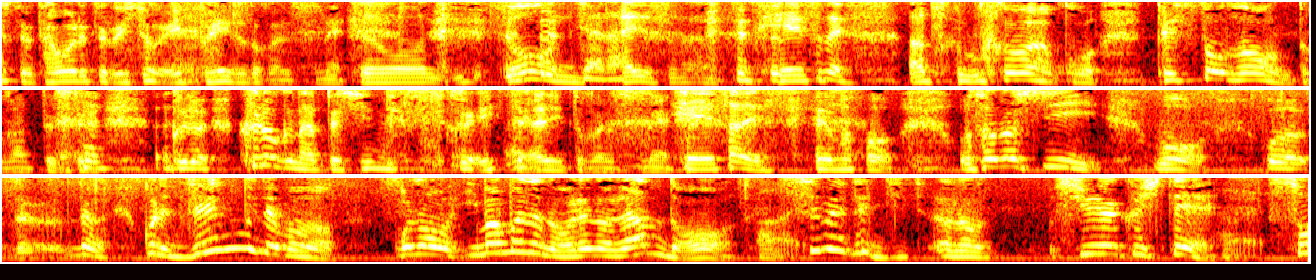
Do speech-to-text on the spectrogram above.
して倒れてる人がいっぱいいるとかですね。ゾーンじゃないです。ケースです。あと向こうはこうペストゾーンとかって言って 黒黒くなって死んでる人がいたりとかですね。閉鎖です。え もう恐ろしい。もうこうだだからこれ全部でもこの今までの俺のランドを全てじ、あの集約して総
